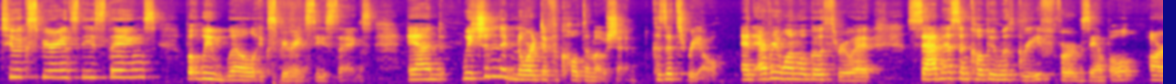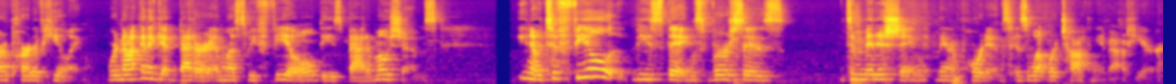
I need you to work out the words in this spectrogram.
to experience these things, but we will experience these things. And we shouldn't ignore difficult emotion because it's real and everyone will go through it. Sadness and coping with grief, for example, are a part of healing. We're not going to get better unless we feel these bad emotions. You know, to feel these things versus diminishing their importance is what we're talking about here.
